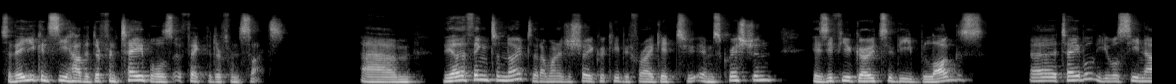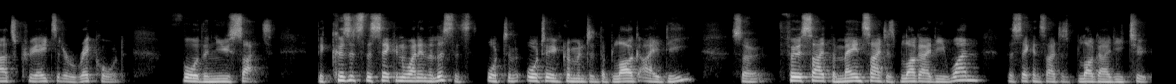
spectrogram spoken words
So there you can see how the different tables affect the different sites. Um, the other thing to note that I wanted to show you quickly before I get to M's question is if you go to the blogs uh, table, you will see now it's created a record for the new site. Because it's the second one in the list, it's auto, auto incremented the blog ID. So first site, the main site is blog ID one, the second site is blog ID two.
